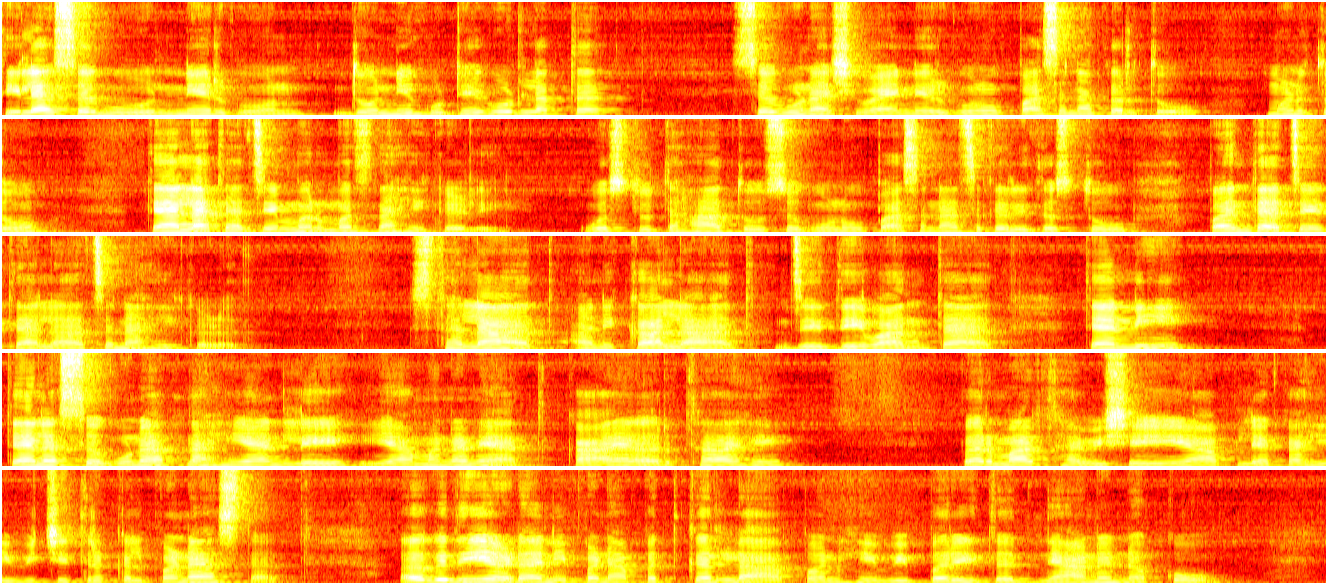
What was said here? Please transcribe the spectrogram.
तिला सगुण निर्गुण दोन्ही कुठे गोड लागतात? सगुणाशिवाय निर्गुण उपासना करतो म्हणतो त्याला त्याचे मर्मच नाही कळले. वस्तुत तो सगुण उपासनाच करीत असतो पण त्याचे त्यालाच नाही कळत. स्थलात आणि कालात जे देव आणतात त्यांनी त्याला सगुणात नाही आणले या म्हणण्यात काय अर्थ आहे? परमार्थाविषयी आपल्या काही विचित्र कल्पना असतात. अगदी अडाणीपणा पत्करला पण हे विपरीत ज्ञान नको.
